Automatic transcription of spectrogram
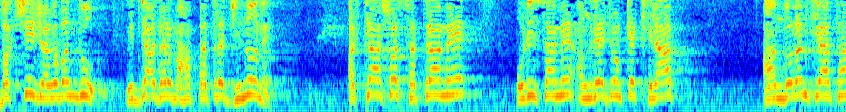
बख्शी जगबंधु विद्याधर महापात्र जिन्होंने 1817 में उड़ीसा में अंग्रेज़ों के खिलाफ आंदोलन किया था।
